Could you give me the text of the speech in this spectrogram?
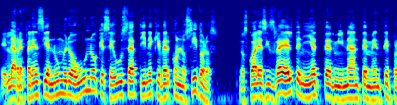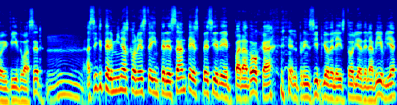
eh, La referencia número uno que se usa tiene que ver con los ídolos, los cuales Israel tenía terminantemente prohibido hacer. Mm. Así que terminas con esta interesante especie de paradoja, el principio de la historia de la Biblia,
